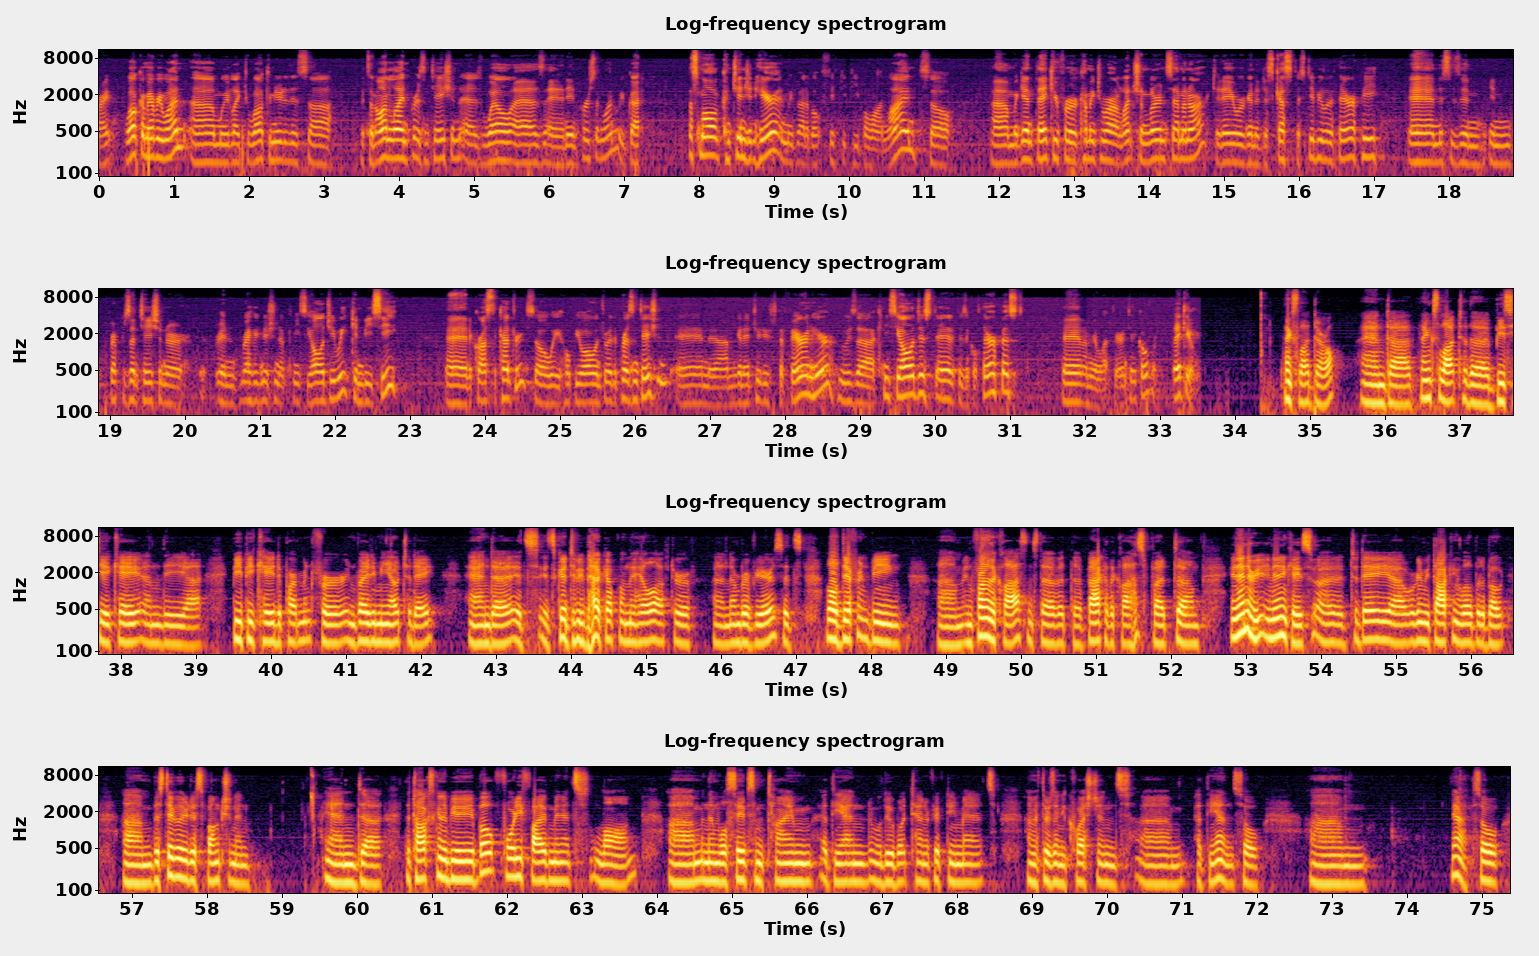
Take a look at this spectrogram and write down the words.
All right, welcome everyone. Um, we'd like to welcome you to this, uh, it's an online presentation as well as an in-person one. We've got a small contingent here and we've got about 50 people online. So um, again, thank you for coming to our Lunch and Learn seminar. Today we're going to discuss vestibular therapy and this is in, in representation or in recognition of Kinesiology Week in BC and across the country. So we hope you all enjoy the presentation. And uh, I'm going to introduce the Farron here, who's a kinesiologist and a physical therapist. And I'm going to let Farron take over. Thank you. Thanks a lot, Daryl. And uh, thanks a lot to the BCAK and the uh, BPK department for inviting me out today. And uh, it's, it's good to be back up on the hill after a number of years. It's a little different being um, in front of the class instead of at the back of the class, but um, in any, in any case, uh, today uh, we're going to be talking a little bit about um, vestibular dysfunction and, and uh, the talk's going to be about 45 minutes long. Um, and then we'll save some time at the end and we'll do about 10 or 15 minutes um, if there's any questions um, at the end. So um, yeah, so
